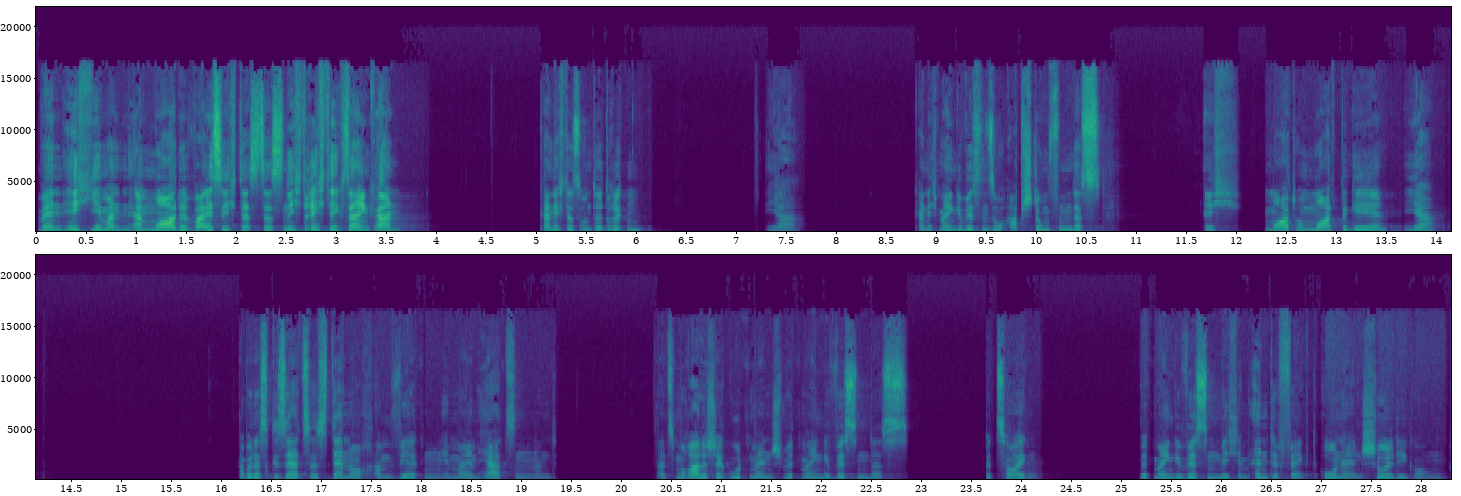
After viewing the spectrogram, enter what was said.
Wenn ich jemanden ermorde, weiß ich, dass das nicht richtig sein kann. Kann ich das unterdrücken? Ja. Kann ich mein Gewissen so abstumpfen, dass ich Mord um Mord begehe? Ja. Aber das Gesetz ist dennoch am Wirken in meinem Herzen und als moralischer Gutmensch wird mein Gewissen das bezeugen. Wird mein Gewissen mich im Endeffekt ohne Entschuldigung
